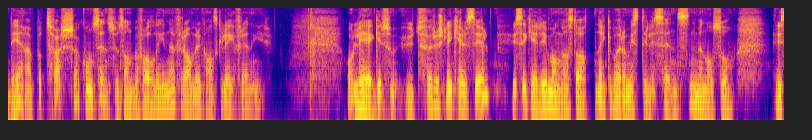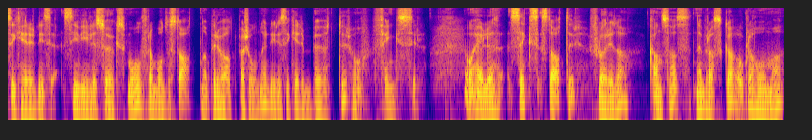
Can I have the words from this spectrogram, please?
Det er på tvers av konsensusanbefalingene fra amerikanske legeforeninger og leger som utfører slik helsehjelp, risikerer i mange av statene ikke bare å miste lisensen, men også risikerer de sivile søksmål fra både staten og privatpersoner, de risikerer bøter og fengsel. Og hele seks stater, Florida, Kansas, Nebraska, Oklahoma,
